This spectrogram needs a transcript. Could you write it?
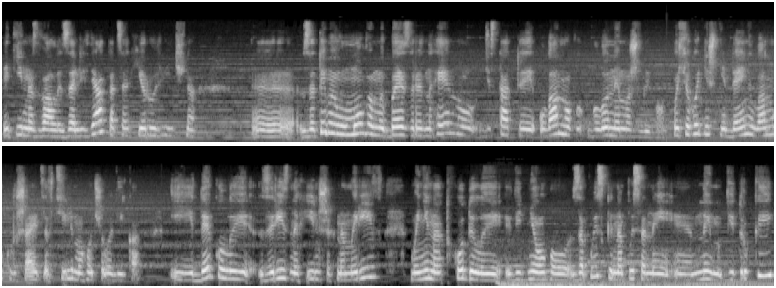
який назвали Залізяка, це хірургічна. За тими умовами без рентгену дістати уламок було неможливо. По сьогоднішній день уламок лишається в тілі мого чоловіка. І деколи з різних інших номерів мені надходили від нього записки, написані е, ним від руки,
